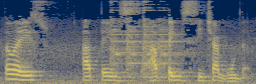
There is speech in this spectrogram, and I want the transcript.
Então é isso. Apendicite aguda.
